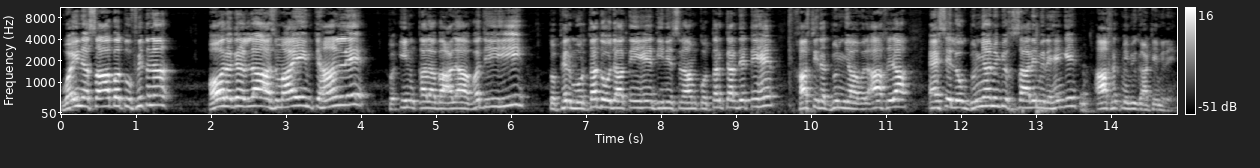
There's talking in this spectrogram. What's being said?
وہ ان اصابت فتنا اور اگر اللہ آزمائے، امتحان لے، تو ان قلب اعلی وجہ ہی تو پھر مرتد ہو جاتے ہیں، دین اسلام کو ترک کر دیتے ہیں۔ خاصی دنیا والآخرہ۔ ایسے لوگ دنیا میں بھی خسارے میں رہیں گے، آخرت میں بھی گاٹے میں رہیں گے۔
